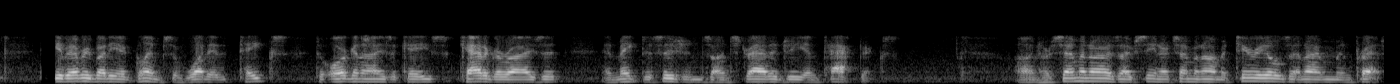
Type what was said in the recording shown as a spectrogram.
to give everybody a glimpse of what it takes to organize a case, categorize it, and make decisions on strategy and tactics. On her seminars, I've seen her seminar materials and I'm impressed.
